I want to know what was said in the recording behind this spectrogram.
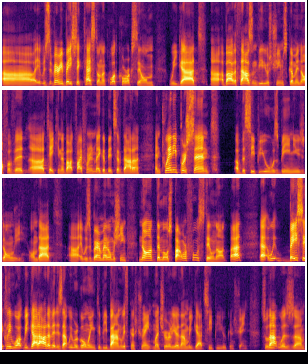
uh, it was a very basic test on a quad-core Xeon. We got uh, about a thousand video streams coming off of it, uh, taking about 500 megabits of data, and 20% of the CPU was being used only on that uh, it was a bare metal machine, not the most powerful, still not bad. Uh, we, basically, what we got out of it is that we were going to be bandwidth constrained much earlier than we got CPU constrained. So that was, um,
